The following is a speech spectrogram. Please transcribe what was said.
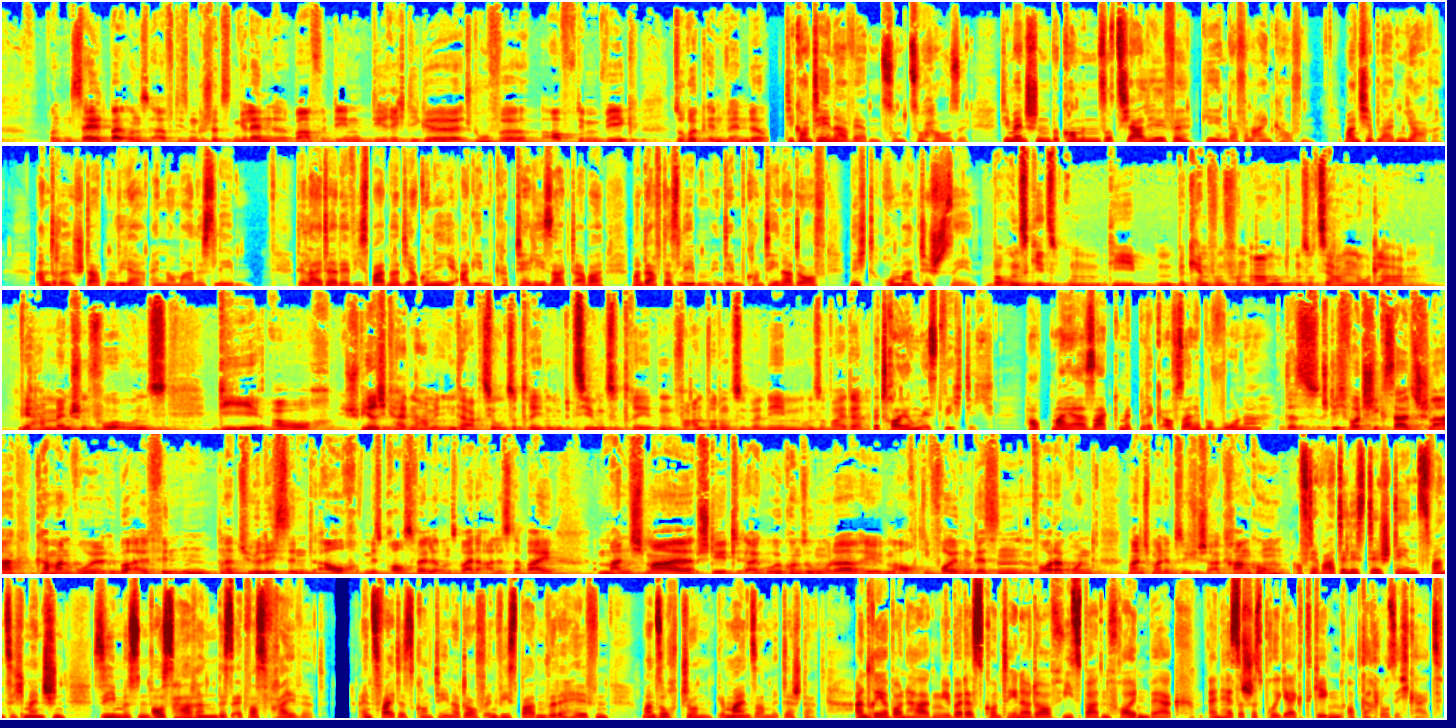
und ein Zelt bei uns auf diesem geschützten Gelände war für den die richtige Stufe auf dem Weg zurück in Wände. Die Container werden zum Zuhause. Die Menschen bekommen Sozialhilfe, gehen davon einkaufen. Manche bleiben Jahre, andere starten wieder ein normales Leben. Der Leiter der Wiesbadener Diakonie, Agim Kaptelli, sagt aber, man darf das Leben in dem Containerdorf nicht romantisch sehen. Bei uns geht es um die Bekämpfung von Armut und sozialen Notlagen. Wir haben Menschen vor uns, die auch Schwierigkeiten haben, in Interaktion zu treten, in Beziehung zu treten, Verantwortung zu übernehmen und so weiter. Betreuung ist wichtig. Hauptmeier sagt mit Blick auf seine Bewohner. Das Stichwort Schicksalsschlag kann man wohl überall finden. Natürlich sind auch Missbrauchsfälle und so weiter alles dabei. Manchmal steht Alkoholkonsum oder eben auch die Folgen dessen im Vordergrund, manchmal eine psychische Erkrankung. Auf der Warteliste stehen 20 Menschen. Sie müssen ausharren, bis etwas frei wird. Ein zweites Containerdorf in Wiesbaden würde helfen. Man sucht schon gemeinsam mit der Stadt. Andrea Bonhagen über das Containerdorf Wiesbaden-Freudenberg, ein hessisches Projekt gegen Obdachlosigkeit.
